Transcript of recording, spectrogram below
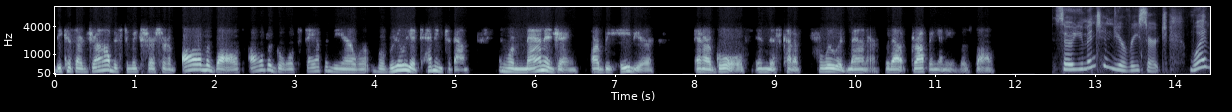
because our job is to make sure sort of all the balls, all the goals stay up in the air. We're, we're really attending to them and we're managing our behavior and our goals in this kind of fluid manner without dropping any of those balls. So, you mentioned your research. What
